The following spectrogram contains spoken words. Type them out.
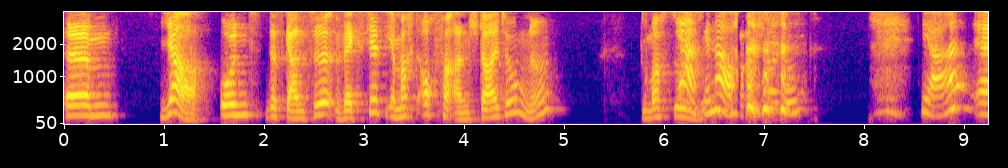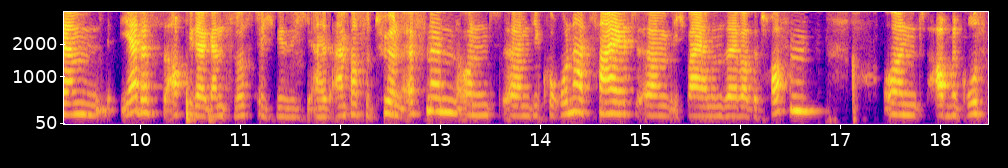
Ähm, ja, und das Ganze wächst jetzt. Ihr macht auch Veranstaltungen, ne? Du machst so, ja, genau. Veranstaltungen. Ja, ähm, ja, das ist auch wieder ganz lustig, wie sich halt einfach so Türen öffnen und ähm, die Corona-Zeit, ähm, ich war ja nun selber betroffen und auch mit großer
